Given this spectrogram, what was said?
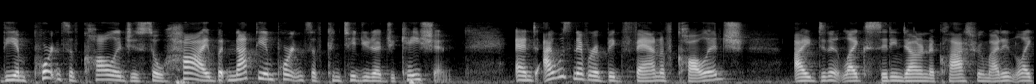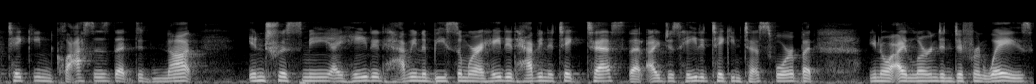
the importance of college is so high, but not the importance of continued education. And I was never a big fan of college. I didn't like sitting down in a classroom. I didn't like taking classes that did not interest me. I hated having to be somewhere. I hated having to take tests that I just hated taking tests for, but you know, I learned in different ways.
